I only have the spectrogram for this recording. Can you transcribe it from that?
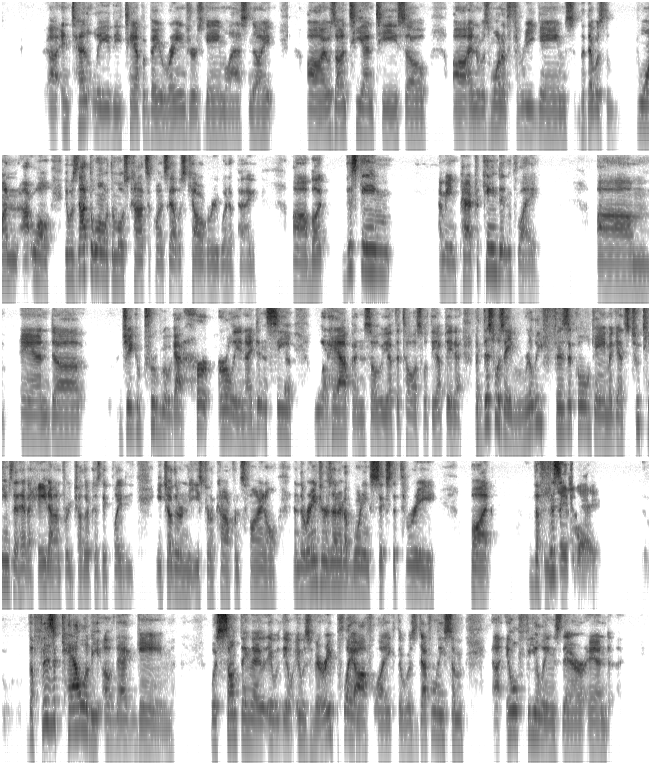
uh, intently the Tampa Bay Rangers game last night. Uh, it was on TNT, so uh, and it was one of three games, but that was the one. Uh, well, it was not the one with the most consequence. That was Calgary Winnipeg. Uh, but this game, I mean, Patrick Kane didn't play, um, and uh, Jacob Trouba got hurt early, and I didn't see what happened. So you have to tell us what the update. Is. But this was a really physical game against two teams that have a hate on for each other because they played each other in the Eastern Conference Final, and the Rangers ended up winning six to three. But the physical the physicality of that game was something that it was you know it was very playoff like there was definitely some uh, ill feelings there and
